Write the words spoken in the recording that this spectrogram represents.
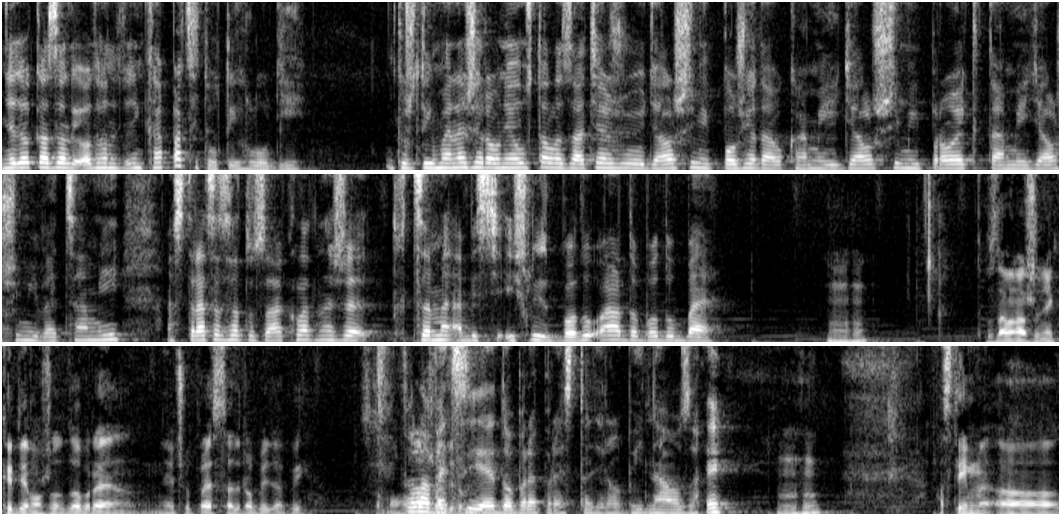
nedokázali odhodnotiť ani kapacitu tých ľudí. Akože tých manažerov neustále zaťažujú ďalšími požiadavkami, ďalšími projektami, ďalšími vecami a stráca sa to základné, že chceme, aby ste išli z bodu A do bodu B. Mm-hmm. To znamená, že niekedy je možno dobré niečo prestať robiť, aby sa mohlo Veľa vecí robiť. je dobré prestať robiť, naozaj. Uh-huh. A s tým, uh,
